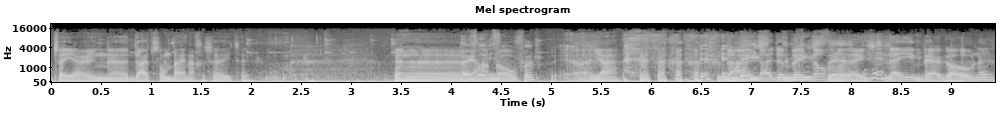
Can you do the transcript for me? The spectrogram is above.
twee jaar in eh, Duitsland bijna gezeten. Bij Hannover? Ja, ja. De meest- de ben ik meeste, nog hè? geweest. Nee, in Bergen-Honen.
